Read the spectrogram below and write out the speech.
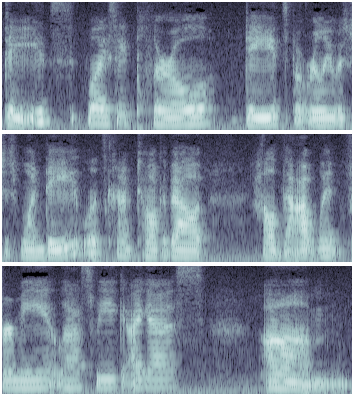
dates, well I say plural dates, but really it was just one date. Let's kind of talk about how that went for me last week, I guess. Um,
